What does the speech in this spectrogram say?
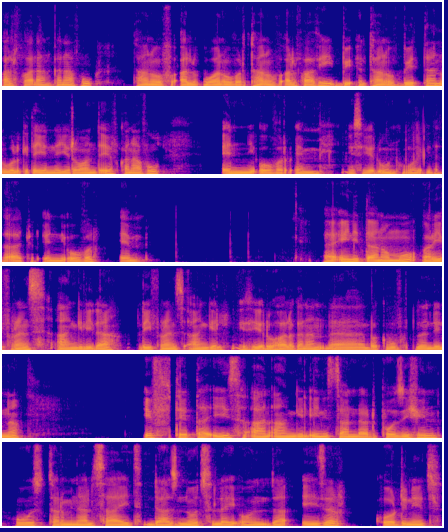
alfaadhaan. Kanaafuu tan of 1 over tan of alfaa fi tan of beetaan wal qixa jennee jira waan ta'eef kanaafuu n over m isa jedhuun wal qixa ta'a jechuudha. n over m. inni itti aanu immoo reference angle-dha. Reference angle isa jedhu haala kanaan bakka buufachuu dandeenya. If theta is an angle in standard position whose terminal side does not lie on the either coordinate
